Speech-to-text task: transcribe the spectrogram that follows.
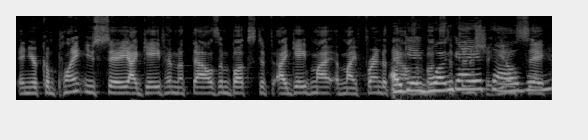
In your complaint, you say I gave him a thousand bucks to. I gave my my friend a thousand gave bucks one to guy a finish it. You don't say.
